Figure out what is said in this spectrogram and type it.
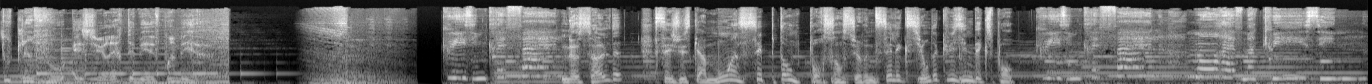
Toute l'info est sur rtbf.be. Cuisine Créfelle. Nos soldes, c'est jusqu'à moins 70% sur une sélection de cuisine d'expo. Cuisine Créfelle, mon rêve, ma cuisine.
